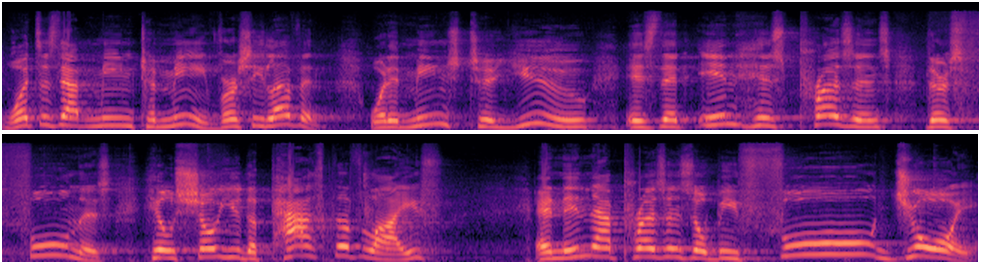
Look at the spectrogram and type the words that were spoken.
what does that mean to me? Verse 11. What it means to you is that in his presence there's fullness. He'll show you the path of life, and in that presence there'll be full joy.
